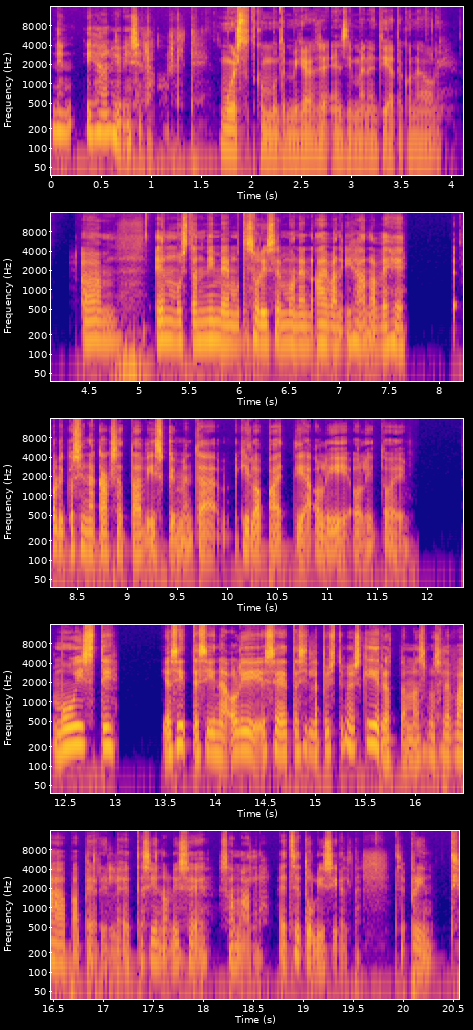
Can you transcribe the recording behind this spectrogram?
niin ihan hyvin siellä kohdeltiin. Muistatko muuten, mikä se ensimmäinen tietokone oli? äm, en muista nimeä, mutta se oli semmoinen aivan ihana vehe. Oliko siinä 250 kilopaittia oli, oli toi muisti. Ja sitten siinä oli se, että sillä pystyi myös kirjoittamaan semmoiselle vähäpaperille, että siinä oli se samalla, että se tuli sieltä, se printti.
